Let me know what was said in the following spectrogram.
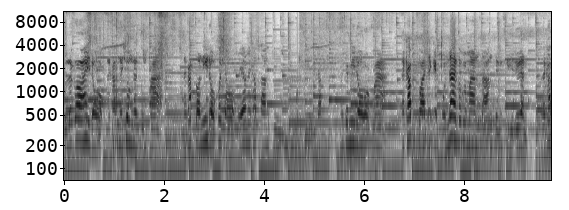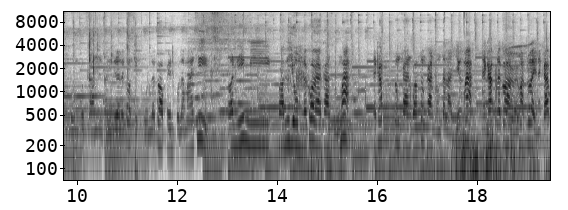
ลแล้วก็ให้ดอกนะครับในช่วงเดือนกุมภานะครับ ตอนนี้ดอกก็จะออกแล้วนะครับ ตามกิ่งบางทีนะครับ มันจะมีดอกออกมานะครับ กว่าจะเก็บผลได้ก็ประมาณ 3-4 เดือนนะครับสูงสุด3-4เดือนแล้วก็เก็บผลแล้วก็เป็นผลไม้ที่ ตอนนี้มีความนิยมแล้วก็ราคาสูงมากนะครับ ต้องการความต้องการของตลาดเยอะมากนะครับ แล้วก็อร่อยมากด้วยนะครับ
